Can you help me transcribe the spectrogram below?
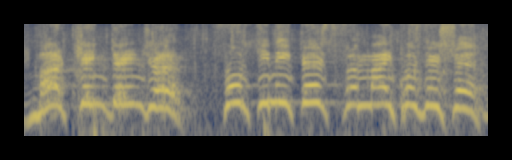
Marking danger! 40 meters from my position!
